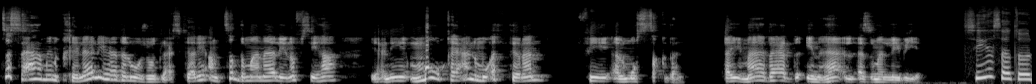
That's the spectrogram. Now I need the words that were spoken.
تسعى من خلال هذا الوجود العسكري أن تضمن لنفسها يعني موقعا مؤثرا في المستقبل. أي ما بعد إنهاء الأزمة الليبية. سياسة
